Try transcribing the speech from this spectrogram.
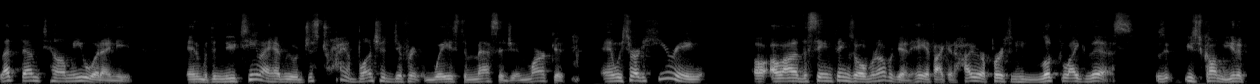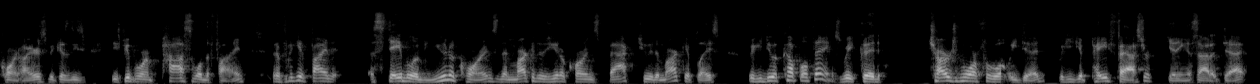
Let them tell me what I need. And with the new team I had, we would just try a bunch of different ways to message and market. And we started hearing a, lot of the same things over and over again. Hey, if I could hire a person who looked like this, we used to call them unicorn hires because these, these people were impossible to find. But if we could find a stable of unicorns and then market those unicorns back to the marketplace, we could do a couple of things. We could charge more for what we did. We could get paid faster, getting us out of debt,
